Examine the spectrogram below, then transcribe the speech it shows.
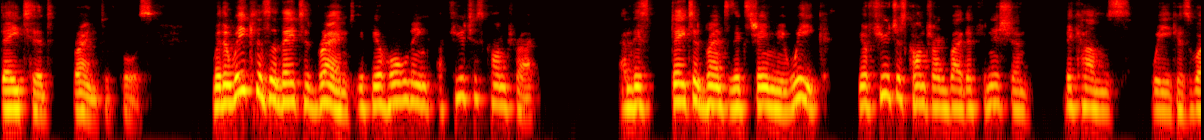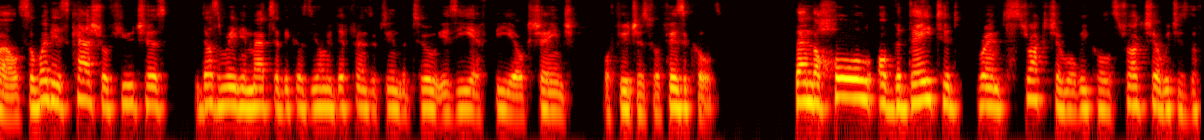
dated Brent, of course. With a weakness of dated Brent, if you're holding a futures contract and this dated Brent is extremely weak, your futures contract by definition becomes weak as well. So whether it's cash or futures, it doesn't really matter because the only difference between the two is EFP or exchange or futures for physicals. Then the whole of the dated Brent structure, what we call structure, which is the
